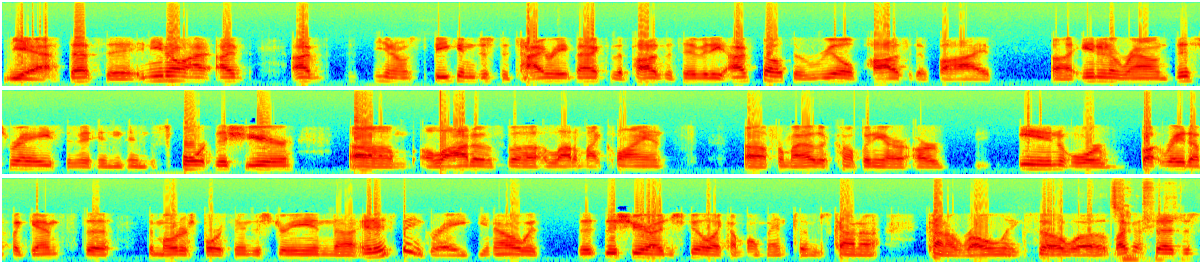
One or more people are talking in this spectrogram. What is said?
Yeah, that's it. And you know, I, I've I've you know, speaking just to tirade back to the positivity, I've felt a real positive vibe uh, in and around this race and in, in the sport this year. Um, a lot of uh, a lot of my clients uh, from my other company are, are in or butt right up against the the motorsports industry, and uh, and it's been great. You know, it's th- this year I just feel like a momentum's kind of kind of rolling. So, uh, like I said, just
